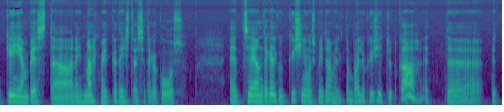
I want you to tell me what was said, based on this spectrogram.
okei okay on pesta neid mähkmeid ka teiste asjadega koos. et see on tegelikult küsimus, mida meilt on palju küsitud ka, et, äh, et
